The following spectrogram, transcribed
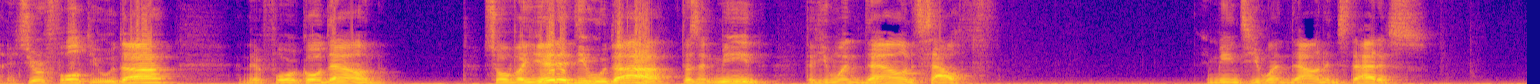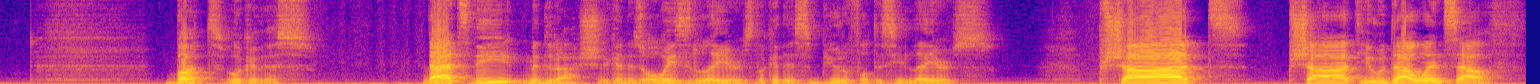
and it's your fault, Yehuda, and therefore go down. So Vayeret Yehuda doesn't mean that he went down south. It means he went down in status. But look at this. That's the midrash. Again, there's always layers. Look at this. Beautiful to see layers. Pshat, Pshat Yehuda went south.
